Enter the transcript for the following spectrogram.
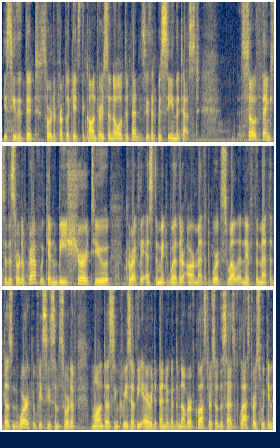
you see that it sort of replicates the contours and all the dependencies that we see in the test. So thanks to this sort of graph, we can be sure to correctly estimate whether our method works well, and if the method doesn't work, if we see some sort of modest increase of the area depending on the number of clusters or the size of clusters, we can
